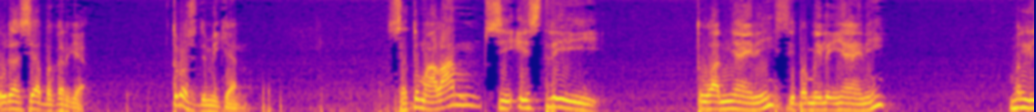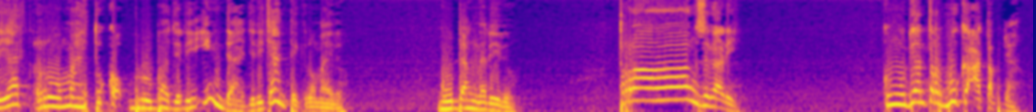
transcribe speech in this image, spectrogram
udah siap bekerja. Terus demikian. Satu malam si istri tuannya ini, si pemiliknya ini melihat rumah itu kok berubah jadi indah, jadi cantik rumah itu. Gudang tadi itu. Terang sekali. Kemudian terbuka atapnya.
